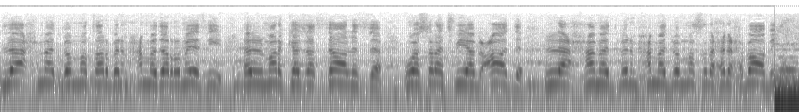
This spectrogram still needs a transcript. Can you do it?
لأحمد بن مطر بن محمد الرميثي. المركز الثالث وصلت في أبعاد لحمد بن محمد بن مصلح الحبابي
